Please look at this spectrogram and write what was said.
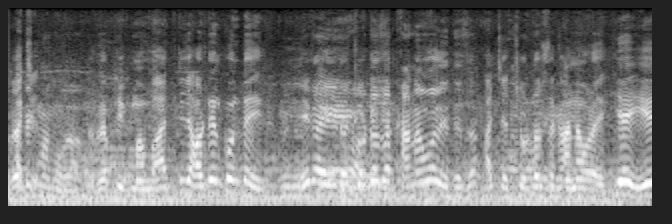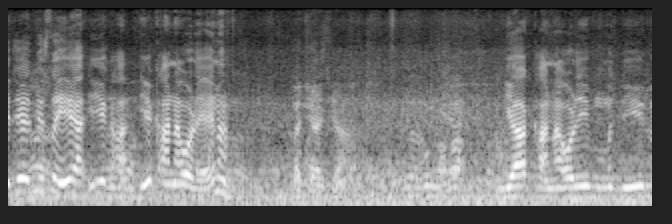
रफिक मामू हा. रफिक मामा. आणि त्याचे हॉटेल कोणतं आहे? एक आहे छोटासा खानावळ आहे त्याचं. अच्छा छोटंसं खानावळ आहे. हे हे जे दिसतं हे हे खा- हे खानावळ आहे ना? अच्छा अच्छा. या खानावळीमधील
